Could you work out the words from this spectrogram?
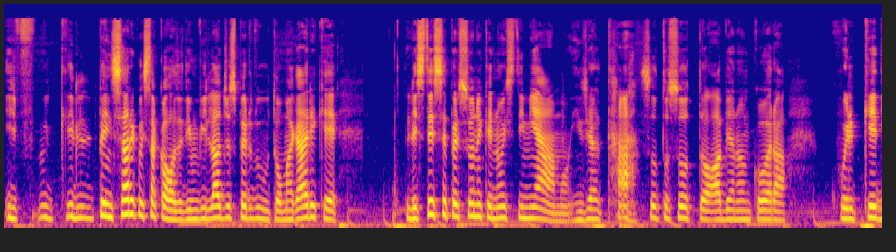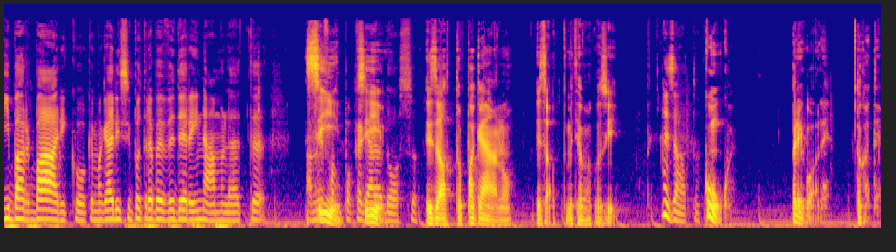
il, il, pensare questa cosa di un villaggio sperduto, magari che le stesse persone che noi stimiamo in realtà sotto sotto abbiano ancora quel che di barbarico che magari si potrebbe vedere in Hamlet, a sì, me fa un po' cagare sì, addosso. Esatto, pagano, esatto, mettiamola così. Esatto. Comunque, prego Ale. Tocca a te.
